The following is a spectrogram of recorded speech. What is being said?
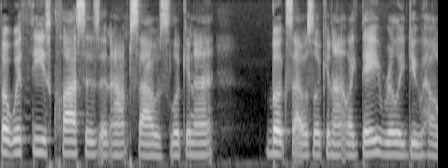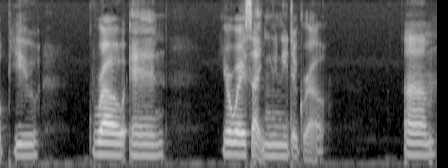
But with these classes and apps that I was looking at, books I was looking at, like they really do help you grow in your ways that you need to grow. Um,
